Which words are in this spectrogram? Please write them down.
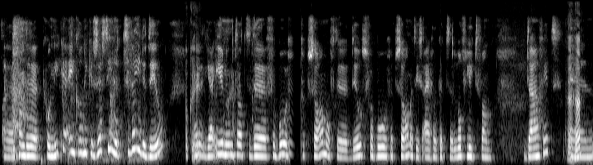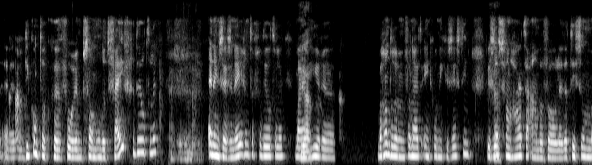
eh, van de Chronieken. 1 Chronieken 16, het tweede deel. Oké. Eh, ja, hier noemt dat de verborgen psalm of de deels verborgen psalm. Het is eigenlijk het loflied van David. En eh, die komt ook eh, voor in psalm 105 gedeeltelijk. En in 96 gedeeltelijk. Maar Ja. hier eh, behandelen we hem vanuit 1 Kronieken 16. Dus Ja. dat is van harte aanbevolen. Dat is om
